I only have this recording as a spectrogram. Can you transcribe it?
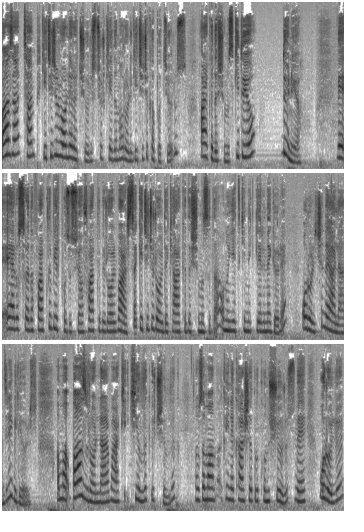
Bazen temp geçici roller açıyoruz. Türkiye'den o rolü geçici kapatıyoruz. Arkadaşımız gidiyor, dönüyor. Ve eğer o sırada farklı bir pozisyon, farklı bir rol varsa geçici roldeki arkadaşımızı da onun yetkinliklerine göre o rol için değerlendirebiliyoruz. Ama bazı roller var ki iki yıllık, üç yıllık. O zaman yine karşılıklı konuşuyoruz ve o rolü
